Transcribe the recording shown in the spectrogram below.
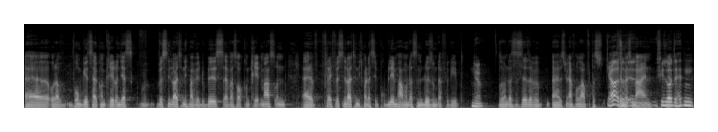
äh, oder worum geht es halt konkret? Und jetzt wissen die Leute nicht mal, wer du bist, äh, was du auch konkret machst und äh, vielleicht wissen die Leute nicht mal, dass sie ein Problem haben und dass es eine Lösung dafür gibt. Ja. So, und das ist sehr, sehr, äh, das ist mir einfach so, das Ja, also mal äh, ein. viele Ja. Leute hätten,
